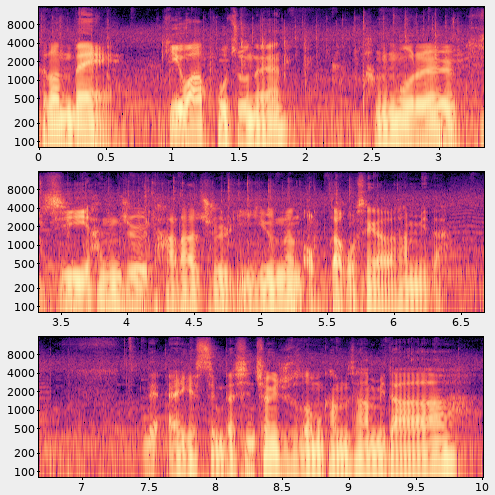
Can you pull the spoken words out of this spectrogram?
그런데 끼와 보조는 방무를 굳이 한 줄 달아줄 이유는 없다고 생각을 합니다. 네, 알겠습니다. 신청해주셔서 너무 감사합니다.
